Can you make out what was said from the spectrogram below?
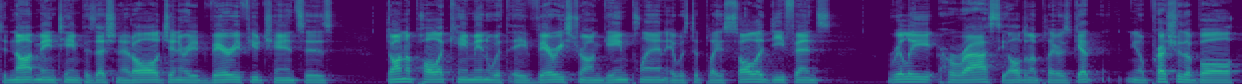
did not maintain possession at all, generated very few chances. Donna Paula came in with a very strong game plan. It was to play solid defense, really harass the Aldona players, get you know pressure the ball,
